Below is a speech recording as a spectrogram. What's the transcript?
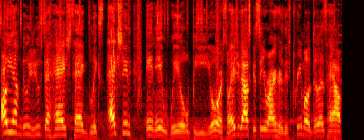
all you have to do is use the hashtag Blitz Action and it will be yours. So as you guys can see right here, this Primo does have,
